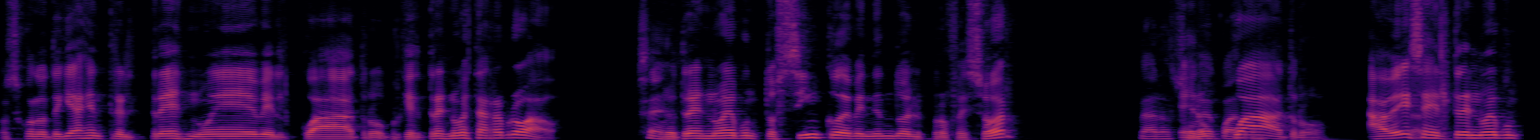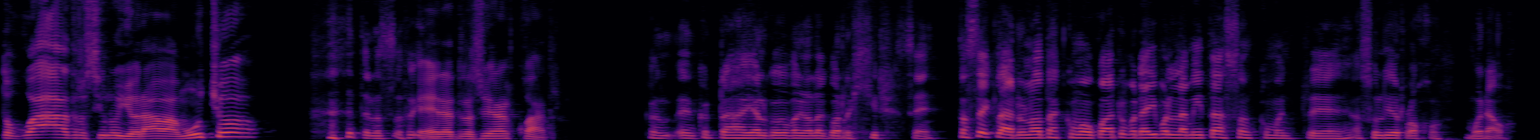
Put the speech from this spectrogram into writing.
Entonces, cuando te quedas entre el 3.9, el 4, porque el 3.9 está reprobado. Sí. Pero 3.9.5, dependiendo del profesor, claro, era un 4. A veces el 3.9.4, si uno lloraba mucho, te lo subían. Era, te lo subían al 4. Encontrabas ahí algo para corregir, sí. Entonces, claro, notas como 4 por ahí por la mitad son como entre azul y rojo, morado.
